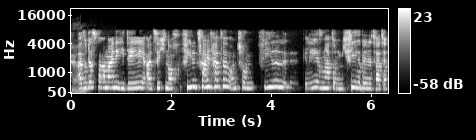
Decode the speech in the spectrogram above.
Ja. Also das war meine Idee, als ich noch viel Zeit hatte und schon viel gelesen hatte und mich viel gebildet hatte,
